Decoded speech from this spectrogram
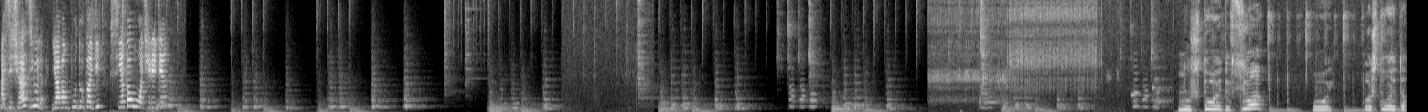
А сейчас, Юля, я вам буду вводить все по очереди. Ну что это, все? Ой, а что это?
